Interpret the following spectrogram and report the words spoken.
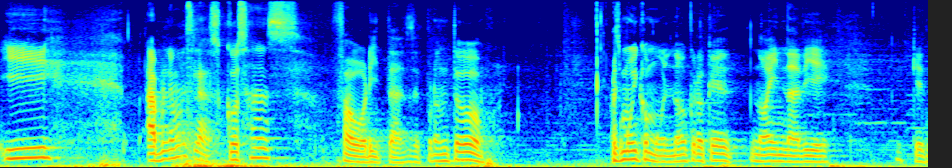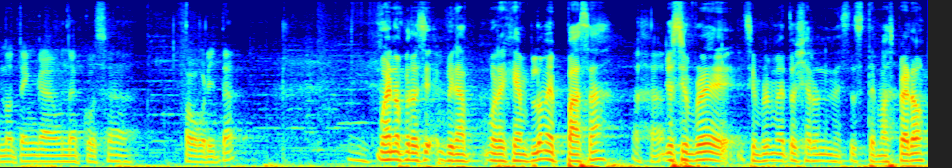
Y hablemos las cosas favoritas. De pronto es muy común, ¿no? Creo que no hay nadie que no tenga una cosa favorita. Bueno, pero mira, por ejemplo, me pasa. Ajá. Yo siempre, siempre me tocharon en estos temas, pero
